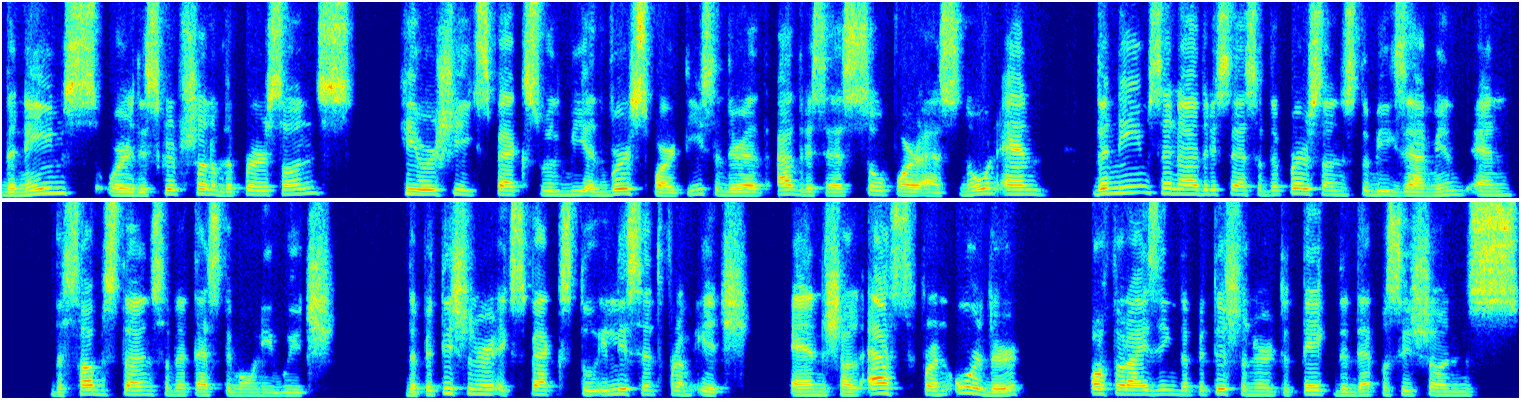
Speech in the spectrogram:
the names or description of the persons he or she expects will be adverse parties and their addresses so far as known, and the names and addresses of the persons to be examined and the substance of the testimony which the petitioner expects to elicit from each and shall ask for an order authorizing the petitioner to take the depositions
